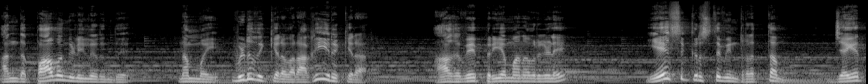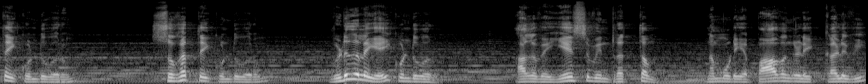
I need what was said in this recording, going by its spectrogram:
அந்த பாவங்களிலிருந்து நம்மை விடுவிக்கிறவராக இருக்கிறார். ஆகவே பிரியமானவர்களே இயேசு கிறிஸ்துவின் இரத்தம் ஜெயத்தை கொண்டு வரும் சுகத்தை கொண்டு வரும் விடுதலையை கொண்டு வரும் ஆகவே இயேசுவின் இரத்தம் நம்முடைய பாவங்களை கழுவி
